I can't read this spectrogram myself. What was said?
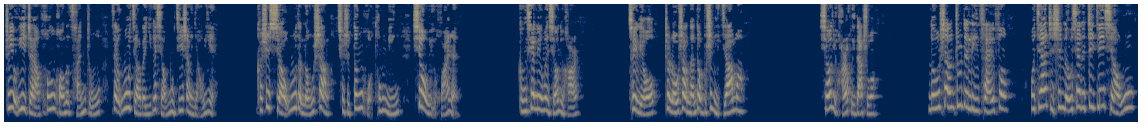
只有一盏昏黄的残烛在屋角的一个小木屐上摇曳。可是小屋的楼上却是灯火通明，笑语哗然。耿县令问小女孩。翠柳，这楼上难道不是你家吗？小女孩回答说：“楼上住着李裁缝，我家只是楼下的这间小屋。”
